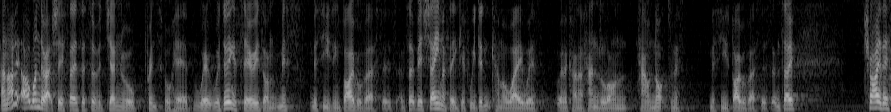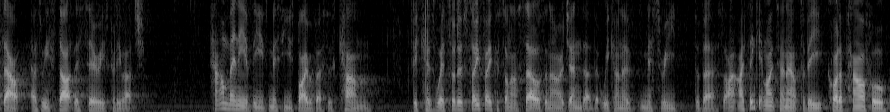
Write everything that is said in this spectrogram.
And I, I, wonder actually if there's a sort of a general principle here. We're, we're doing a series on mis, misusing Bible verses, and so it'd be a shame, I think, if we didn't come away with, with a kind of handle on how not to mis, misuse Bible verses. And so try this out as we start this series pretty much. How many of these misused Bible verses come because we're sort of so focused on ourselves and our agenda that we kind of misread the verse. I, I think it might turn out to be quite a powerful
